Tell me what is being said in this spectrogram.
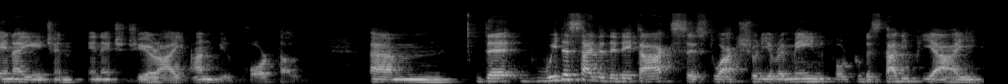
NIH and NHGRI AnVIL portal. Um, the, we decided the data access to actually remain for to the study PI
